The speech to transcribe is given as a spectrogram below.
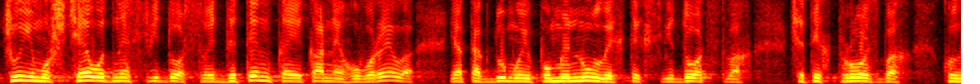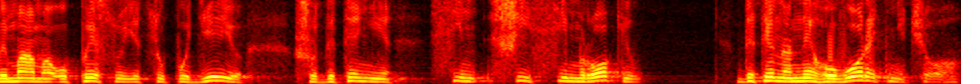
чуємо ще одне свідоцтво. І Дитинка, яка не говорила, я так думаю, по минулих тих свідоцтвах чи тих просьбах, коли мама описує цю подію, що дитині 6-7 років, дитина не говорить нічого.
